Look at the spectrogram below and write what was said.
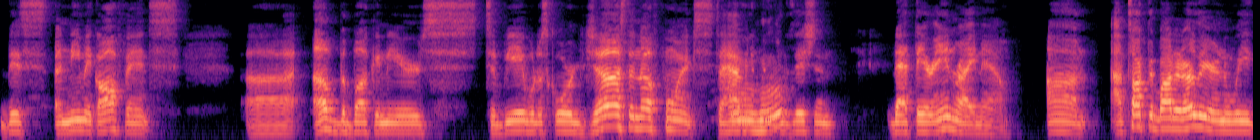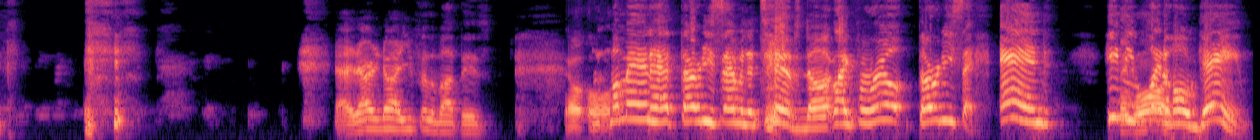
this anemic offense uh, of the Buccaneers to be able to score just enough points to have mm-hmm. in the position that they're in right now. Um, I talked about it earlier in the week. I already know how you feel about this. Uh-oh. My man had 37 attempts, dog. Like for real, 37. And he didn't even play the whole game.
